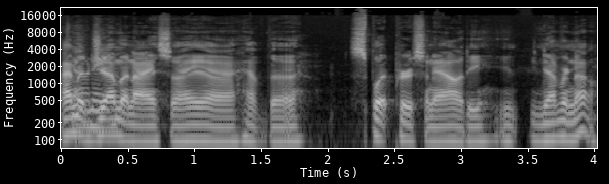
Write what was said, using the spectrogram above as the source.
I'm a Gemini, so I uh, have the split personality. You, you never know.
